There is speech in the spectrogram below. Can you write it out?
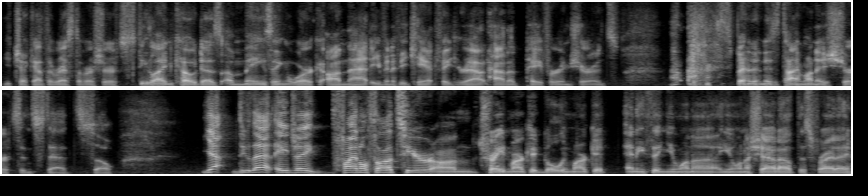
you check out the rest of our shirts. Steeline Co. does amazing work on that, even if he can't figure out how to pay for insurance. Spending his time on his shirts instead. So, yeah, do that. AJ, final thoughts here on trade market, goalie market. Anything you wanna you wanna shout out this Friday?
